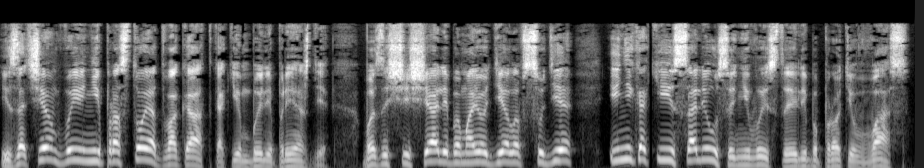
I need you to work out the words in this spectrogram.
И зачем вы не простой адвокат, каким были прежде? Вы защищали бы мое дело в суде, и никакие солюсы не выстояли бы против вас».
